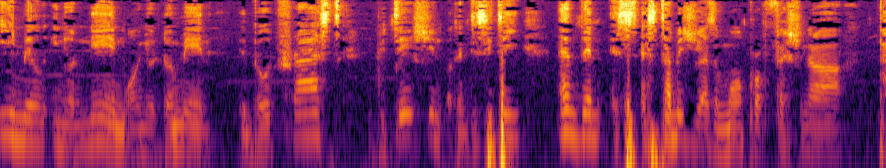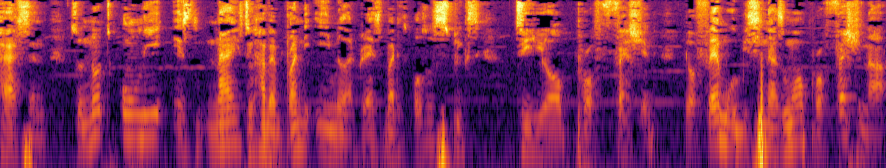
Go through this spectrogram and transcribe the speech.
email in your name or in your domain, it builds trust, reputation, authenticity, and then establish you as a more professional person. So not only is nice to have a branded email address, but it also speaks to your profession. Your firm will be seen as more professional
